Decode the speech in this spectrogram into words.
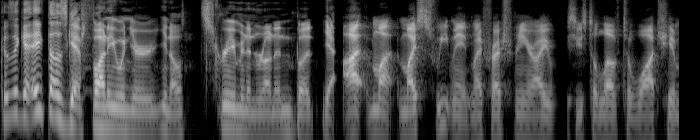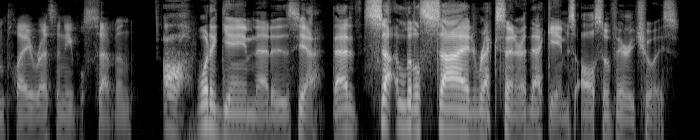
Because it, it does get funny when you're you know screaming and running. But yeah, I my my suite mate, my freshman year, I always used to love to watch him play Resident Evil Seven. Oh what a game that is. Yeah, that little side rec center. That game is also very choice.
